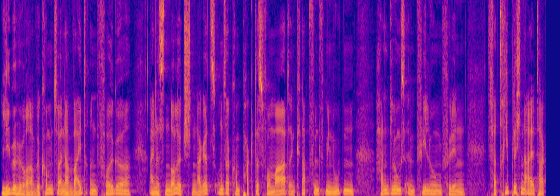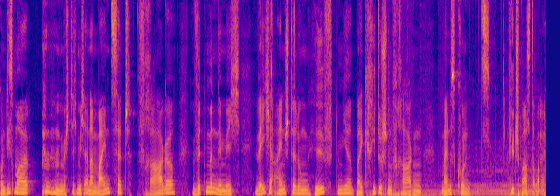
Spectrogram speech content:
Liebe Hörer, willkommen zu einer weiteren Folge eines Knowledge Nuggets, unser kompaktes Format in knapp fünf Minuten Handlungsempfehlungen für den vertrieblichen Alltag. Und diesmal möchte ich mich einer Mindset-Frage widmen, nämlich welche Einstellung hilft mir bei kritischen Fragen meines Kundens? Viel Spaß dabei.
